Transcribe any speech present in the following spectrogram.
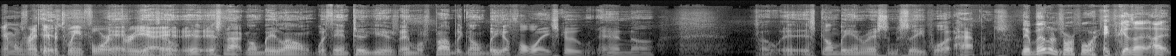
Emerald's right there between four and three. Yeah, so. it, it, it's not going to be long. Within two years, Emerald's probably going to be a 4A school, and uh, so it's going to be interesting to see what happens. They're building for a 4A because I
